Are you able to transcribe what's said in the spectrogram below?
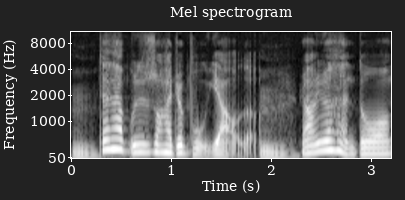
嗯，但他不是说他就不要了，嗯，然后因为很多，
